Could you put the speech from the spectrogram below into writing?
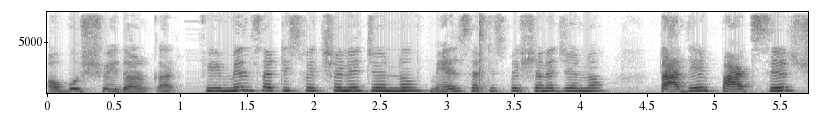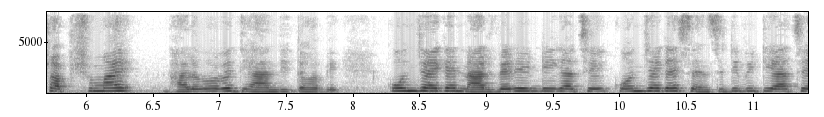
অবশ্যই দরকার। ফিমেল স্যাটিসফ্যাকশনের জন্য মেল স্যাটিসফ্যাকশনের জন্য তাদের পার্টসের সবসময় ভালোভাবে ধ্যান দিতে হবে। কোন জায়গায় নার্ভের এন্ডিং আছে, কোন জায়গায় সেন্সিটিভিটি আছে,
